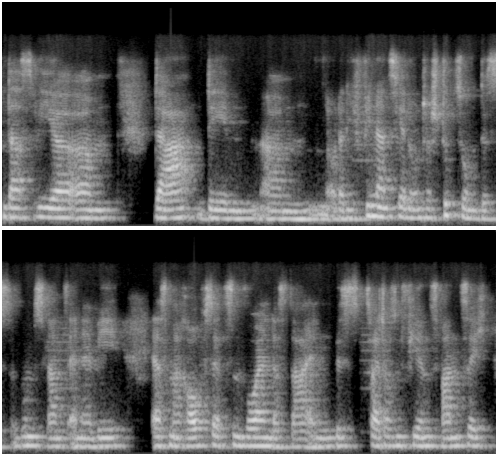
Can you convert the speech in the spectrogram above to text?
dass wir ähm, da den ähm, oder die finanzielle Unterstützung des Bundeslands NRW erstmal raufsetzen wollen, dass da in bis 2024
